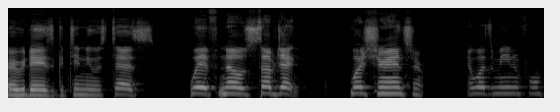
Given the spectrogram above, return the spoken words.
where every day is a continuous test with no subject. What's your answer? It wasn't meaningful.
